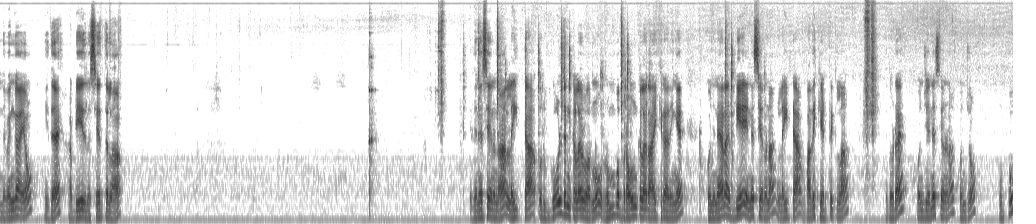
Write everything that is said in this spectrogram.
இந்த வெங்காயம் இதை அப்படியே இதில் சேர்த்துலாம் இது என்ன செய்யணும்னா லைட்டாக ஒரு கோல்டன் கலர் வரணும். ரொம்ப ப்ரௌன் கலர் ஆய்க்கிறாதீங்க கொஞ்சம் நேரம் அப்படியே என்ன செய்யணும்னா லைட்டாக வதக்கி எடுத்துக்கலாம். இதோட கொஞ்சம் என்ன செய்யணும்னா கொஞ்சம் உப்பு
